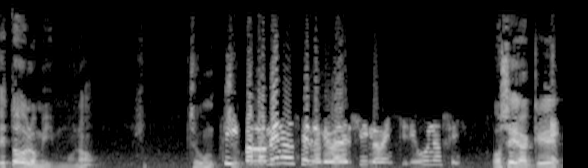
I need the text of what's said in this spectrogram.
es, todo lo mismo, ¿no? Según, sí, según... por lo menos en lo que va del siglo XXI, sí. O sea que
